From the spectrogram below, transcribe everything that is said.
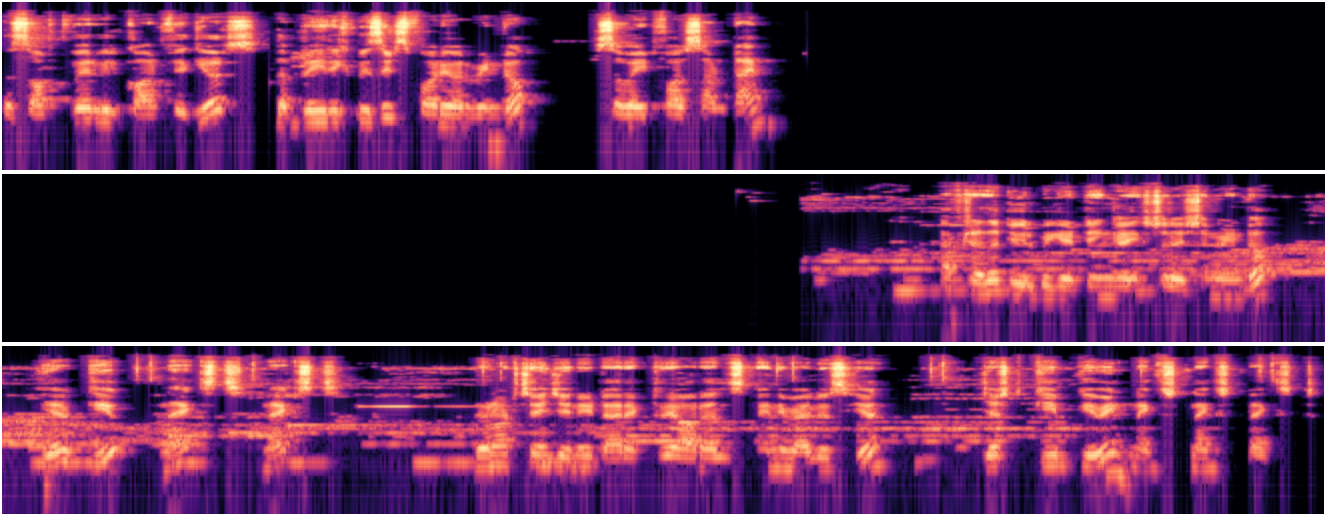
The software will configure the prerequisites for your window, so wait for some time. After that, you will be getting an installation window. Here, give next, next. Do not change any directory or else any values here. Just keep giving next, next, next.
